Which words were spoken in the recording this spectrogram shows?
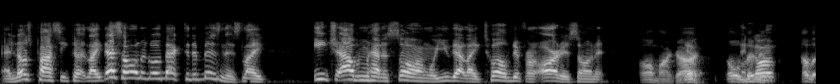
And those posse cuts, like that's all to go back to the business. Like each album had a song where you got like 12 different artists on it. Oh my God! No And limit. Other-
